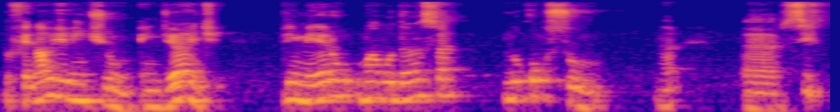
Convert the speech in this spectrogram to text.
do final de 21 em diante, primeiro uma mudança no consumo. Né? Uh, se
